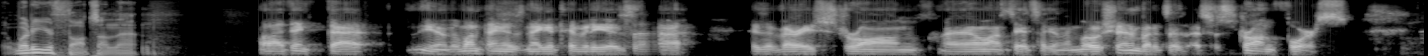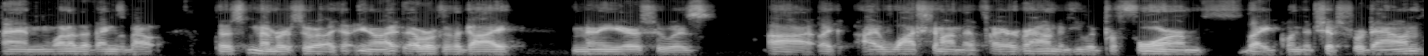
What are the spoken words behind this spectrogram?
What are your thoughts on that? Well, I think that you know the one thing is negativity is uh, is a very strong. I don't want to say it's like an emotion, but it's a it's a strong force. And one of the things about those members who are like, you know, I, I worked with a guy many years who was uh, like, I watched him on the fireground and he would perform like when the chips were down.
